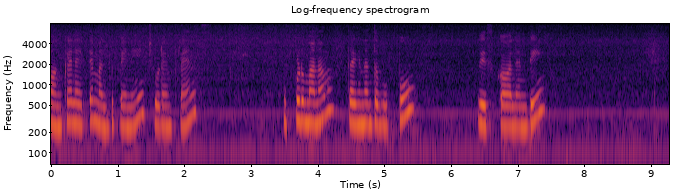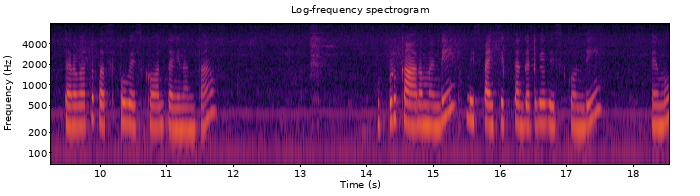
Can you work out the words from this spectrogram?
వంకాయలు అయితే మగ్గిపోయినాయి చూడండి ఫ్రెండ్స్. ఇప్పుడు మనం తగినంత ఉప్పు వేసుకోవాలండి. తర్వాత పసుపు వేసుకోవాలి తగినంత. ఇప్పుడు కారం అండి మీ స్పైసీకి తగ్గట్టుగా వేసుకోండి. మేము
